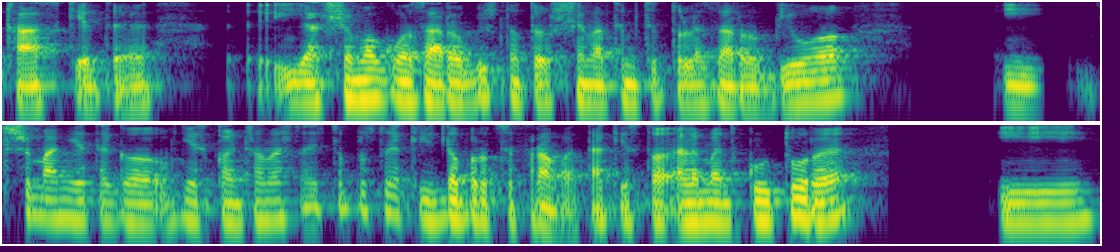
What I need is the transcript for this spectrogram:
czas, kiedy jak się mogło zarobić, no to już się na tym tytule zarobiło i trzymanie tego w nieskończoność, no jest to po prostu jakieś dobro cyfrowe, tak? Jest to element kultury, i,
